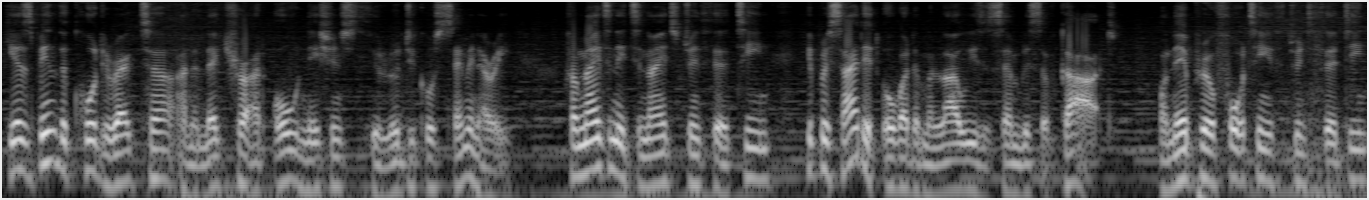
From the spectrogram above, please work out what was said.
He has been the co-director and a lecturer at All Nations Theological Seminary, from 1989 to 2013, he presided over the Malawi's Assemblies of God. On April 14, 2013,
